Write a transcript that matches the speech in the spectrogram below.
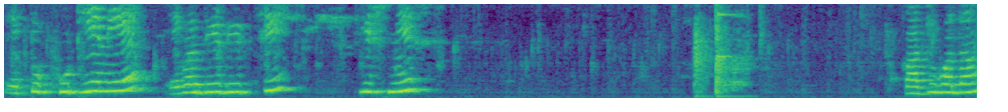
একটু ফুটিয়ে নিয়ে এবার দিয়ে দিচ্ছি কিশমিশ কাজু বাদাম।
